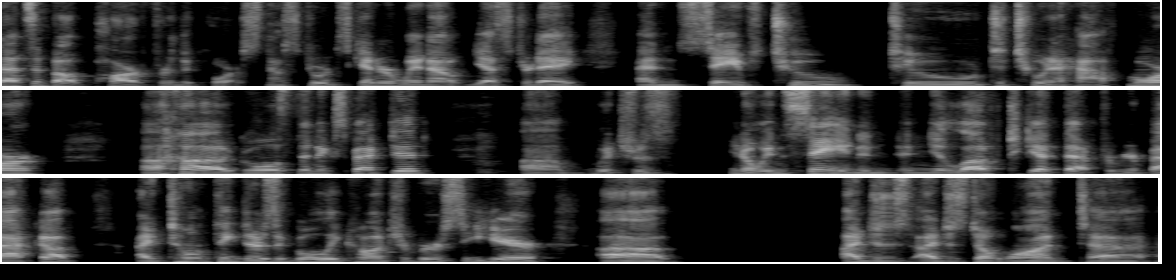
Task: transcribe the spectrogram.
that's about par for the course. Now, Stuart Skinner went out yesterday and saved two, two to two and a half more uh, goals than expected, um, which was you know insane. And, and you love to get that from your backup. I don't think there's a goalie controversy here. Uh, I just I just don't want. Uh,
